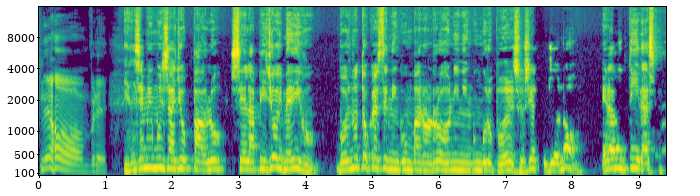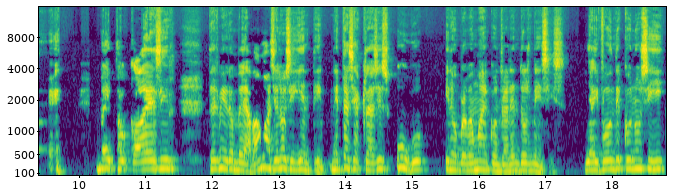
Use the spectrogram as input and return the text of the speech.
No, hombre. Y en ese mismo ensayo, Pablo se la pilló y me dijo, vos no tocaste ningún varón rojo ni ningún grupo de eso, ¿cierto? Yo no, era mentiras. me tocó decir, entonces miren, vea, vamos a hacer lo siguiente, métase a clases Hugo y nos volvemos a encontrar en dos meses. Y ahí fue donde conocí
